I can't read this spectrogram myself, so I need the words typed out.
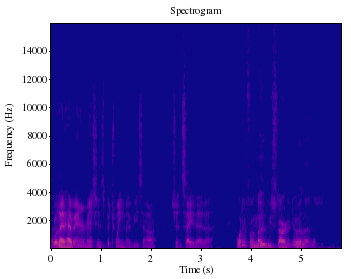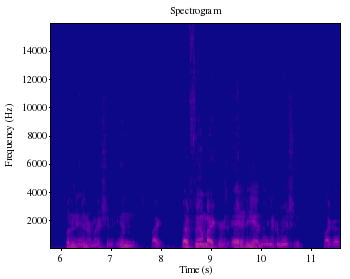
Well, they'd have intermissions between movies. I shouldn't say that. Uh, What if a movie started doing that? Though? Putting an intermission in, like the filmmakers edit in the intermission, like a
